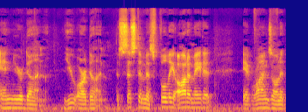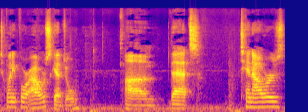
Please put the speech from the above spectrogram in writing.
and you're done. You are done. The system is fully automated. It runs on a 24 hour schedule. Um, that's 10 hours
